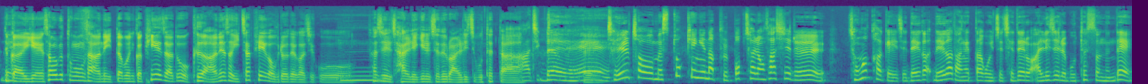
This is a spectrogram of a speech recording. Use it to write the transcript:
그러니까 네. 이게 서울교통공사 안에 있다 보니까 피해자도 그 안에서 2차 피해가 우려돼가지고 음. 사실 잘 얘기를 제대로 알리지 못했다. 아 직장에. 네. 네. 제일 처음에 스토킹이나 불법 촬영 사실을 정확하게 이제 내가 내가 당했다고 이제 제대로 알리지를 못했었는데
